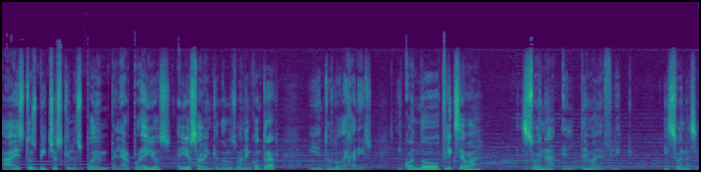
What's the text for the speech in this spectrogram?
a estos bichos que los pueden pelear por ellos. Ellos saben que no los van a encontrar y entonces lo dejan ir. Y cuando Flick se va, suena el tema de Flick. Y suena así.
